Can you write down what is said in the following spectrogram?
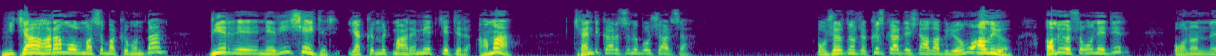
nikah haram olması bakımından bir e, nevi şeydir. Yakınlık mahremiyet getirir. Ama kendi karısını boşarsa boşadıktan sonra kız kardeşini alabiliyor mu? Alıyor. Alıyorsa o nedir? Onun e,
